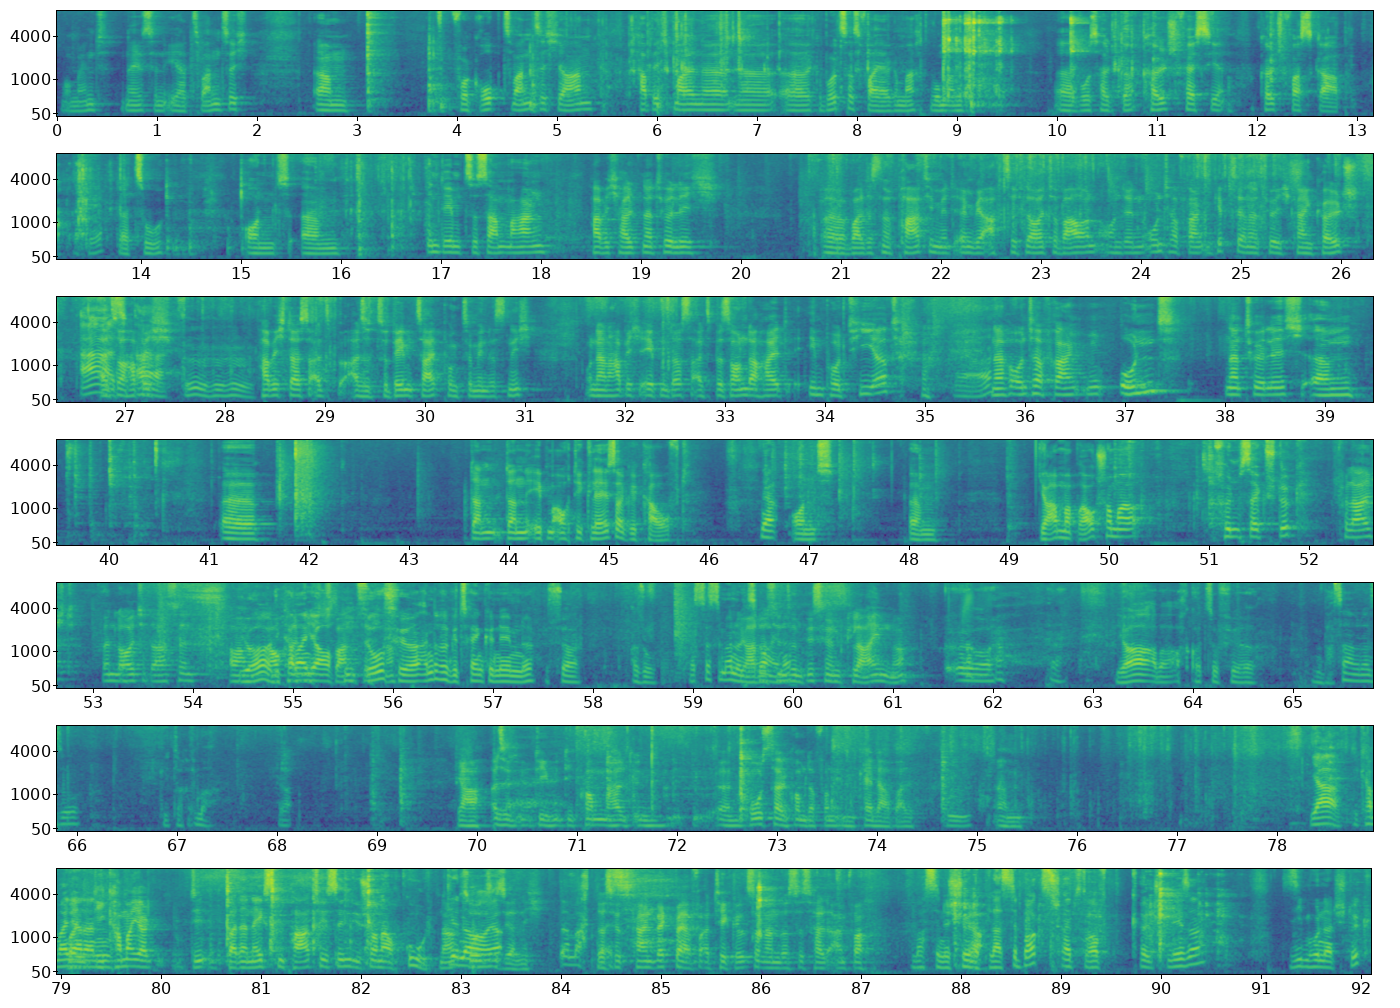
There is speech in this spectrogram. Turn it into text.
Moment, nee, es sind eher 20, ähm, vor grob 20 Jahren habe ich mal eine, eine äh, Geburtstagsfeier gemacht, wo man, äh, wo es halt Kölschfässchen- Kölschfass gab Okay. dazu. Und ähm, in dem Zusammenhang habe ich halt natürlich, äh, weil das eine Party mit irgendwie 80 Leute war und, und in Unterfranken gibt es ja natürlich kein Kölsch. Ah, also habe ah, ich, habe ich das als, also zu dem Zeitpunkt zumindest nicht. Und dann habe ich eben das als Besonderheit importiert nach Unterfranken und natürlich ähm, äh, dann, dann eben auch die Gläser gekauft. Ja, Und ähm, ja, man braucht schon mal fünf, sechs Stück vielleicht, wenn Leute da sind. Aber ja die kann halt man ja auch nicht gut 20, so ne? für andere Getränke nehmen. Ne? Ist ja, also, was ist das immer nur Ja, zwei? das sind ne? so ein bisschen klein, ne? Ja, aber ach Gott, so für Wasser oder so geht doch immer. Ja. Ja, also die, die kommen halt in, ein Großteil kommt davon in den Keller, weil ähm, Ja, die kann man ja dann. die kann man ja, die, bei der nächsten Party sind die schon auch gut. Ne? Genau, so ist ja. es ja nicht. macht Das ist jetzt kein Wegwerfartikel, sondern das ist halt einfach. Machst du eine schöne Ja. Plastebox, schreibst drauf Kölschgläser, 700 Stück.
